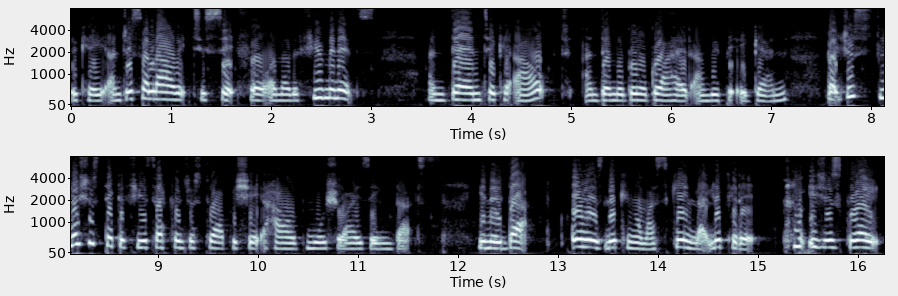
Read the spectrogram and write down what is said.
okay? And just allow it to sit for another few minutes and then take it out and then we're going to go ahead and whip it again. But just let's just take a few seconds just to appreciate how moisturizing that's you know that always looking on my skin. Like look at it it's just great.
